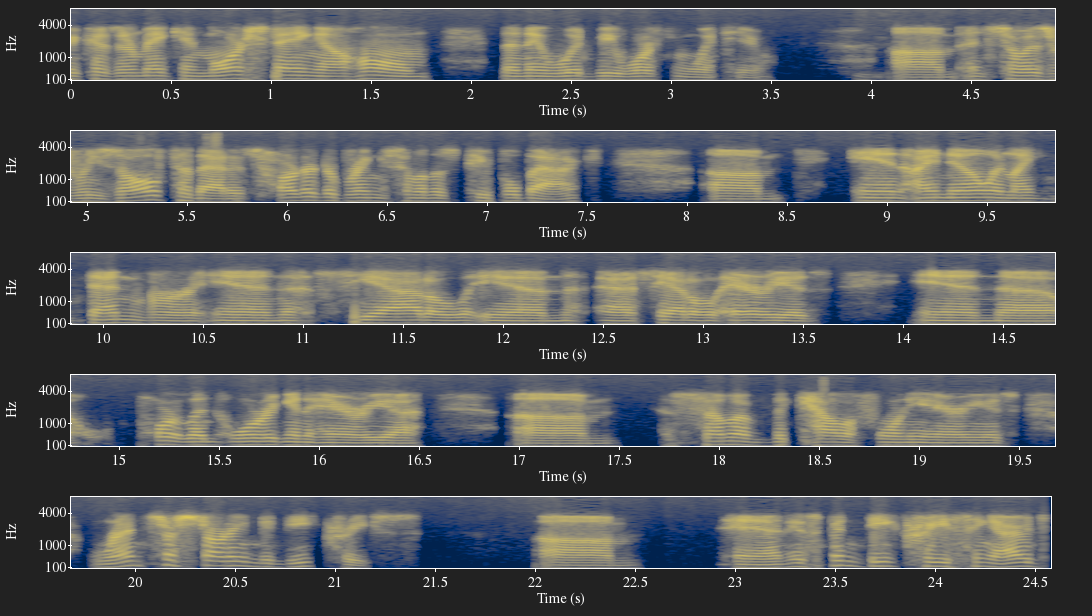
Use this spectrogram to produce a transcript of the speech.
because they're making more staying at home than they would be working with you. Um, and so as a result of that, it's harder to bring some of those people back. Um, and I know in like Denver, in Seattle, in uh, Seattle areas, in uh, Portland, Oregon area, um, some of the California areas, rents are starting to decrease. Um, and it's been decreasing, I would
